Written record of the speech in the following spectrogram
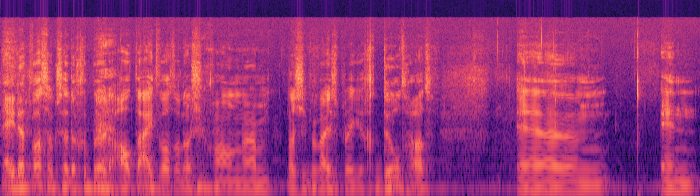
nee, dat was ook zo. Er gebeurde altijd wat. En als je gewoon, ehm, als je bij wijze van spreken geduld had. ehm, en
